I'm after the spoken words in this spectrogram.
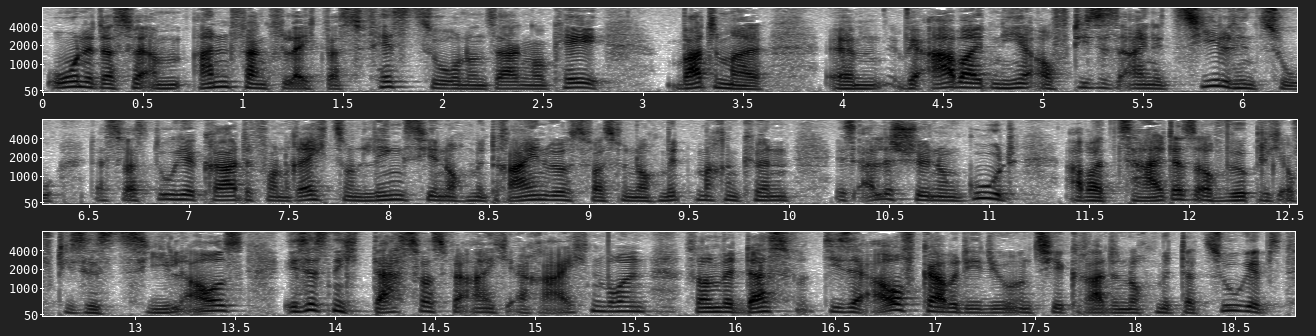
ohne dass wir am Anfang vielleicht was festsuchen und sagen, okay, warte mal, ähm, wir arbeiten hier auf dieses eine Ziel hinzu. Das, was du hier gerade von rechts und links hier noch mit reinwirfst, was wir noch mitmachen können, ist alles schön und gut. Aber zahlt das auch wirklich auf dieses Ziel aus? Ist es nicht das, was wir eigentlich erreichen wollen? Sollen wir das, diese Aufgabe, die du uns hier gerade noch mit dazu gibst,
